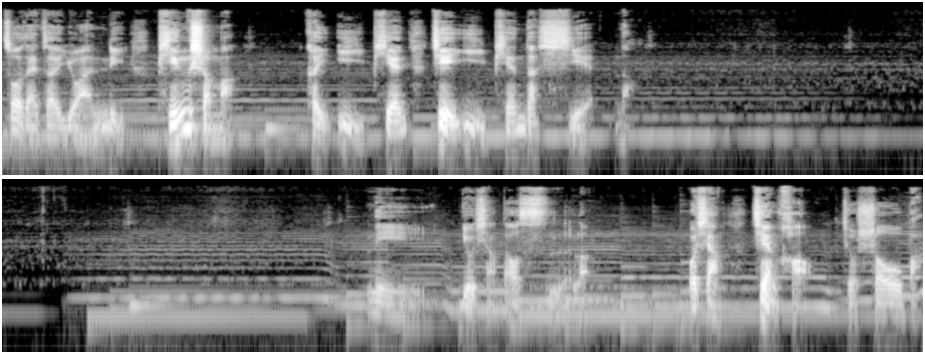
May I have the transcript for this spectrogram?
坐在这园里，凭什么可以一篇接一篇的写呢？你又想到死了，我想见好就收吧。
